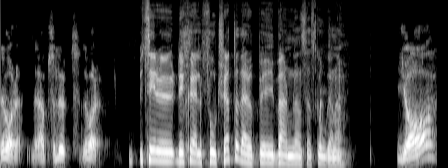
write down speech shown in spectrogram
Det var det, det, absolut, det var det. Ser du dig själv fortsätta där uppe i värmländska skogarna? Ja,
